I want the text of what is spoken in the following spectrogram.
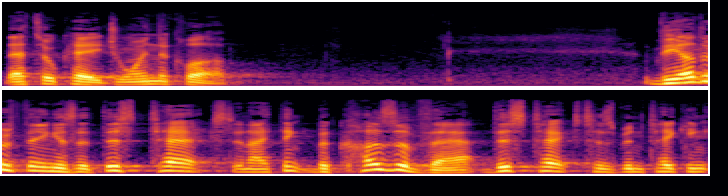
that's okay. Join the club. The other thing is that this text, and I think because of that, this text has been taken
